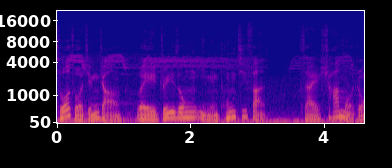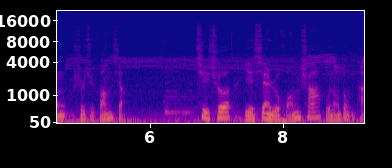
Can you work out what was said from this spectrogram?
佐佐警长为追踪一名通缉犯，在沙漠中失去方向。汽车也陷入黄沙，不能动弹。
